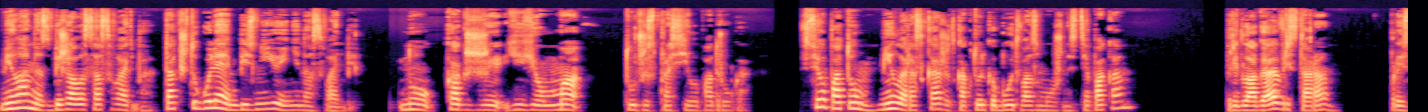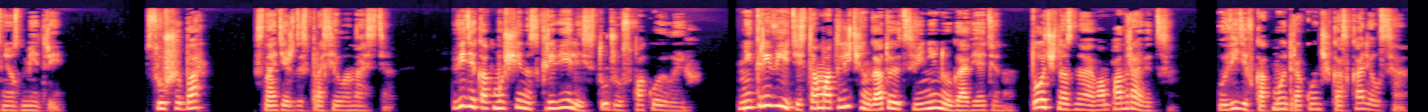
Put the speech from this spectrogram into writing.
«Милана сбежала со свадьбы, так что гуляем без нее и не на свадьбе». «Но как же ее ма...» Тут же спросила подруга. Все потом Мила расскажет, как только будет возможность, а пока... Предлагаю в ресторан, произнес Дмитрий. Суши-бар? С надеждой спросила Настя. Видя, как мужчины скривились, тут же успокоила их. Не кривитесь, там отлично готовят свинину и говядину. Точно знаю, вам понравится. Увидев, как мой дракончик оскалился,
